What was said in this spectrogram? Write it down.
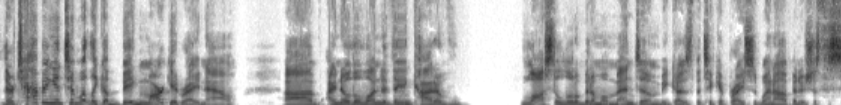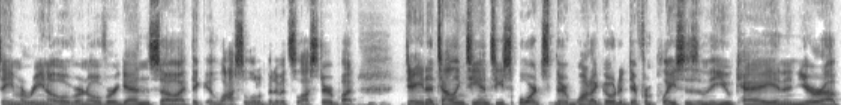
They're tapping into what like a big market right now. Uh, I know the London thing kind of lost a little bit of momentum because the ticket prices went up and it's just the same arena over and over again. So I think it lost a little bit of its luster. But Dana telling TNT Sports they want to go to different places in the UK and in Europe,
